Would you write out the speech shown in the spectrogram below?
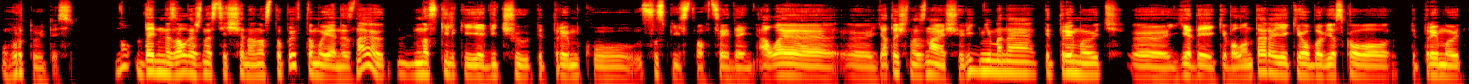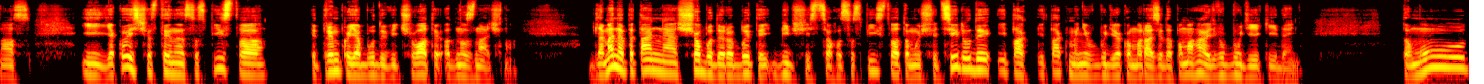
гуртуйтесь. Ну, День Незалежності ще не наступив, тому я не знаю, наскільки я відчую підтримку суспільства в цей день. Але е, я точно знаю, що рідні мене підтримують. Е, є деякі волонтери, які обов'язково підтримують нас. І якоїсь частини суспільства підтримку я буду відчувати однозначно. Для мене питання, що буде робити більшість цього суспільства, тому що ці люди і так, і так мені в будь-якому разі допомагають в будь-який день. Тому,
